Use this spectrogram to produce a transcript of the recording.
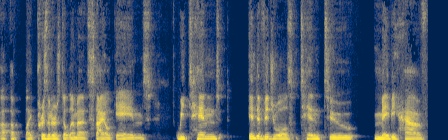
uh, of like prisoner's dilemma style games we tend individuals tend to maybe have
